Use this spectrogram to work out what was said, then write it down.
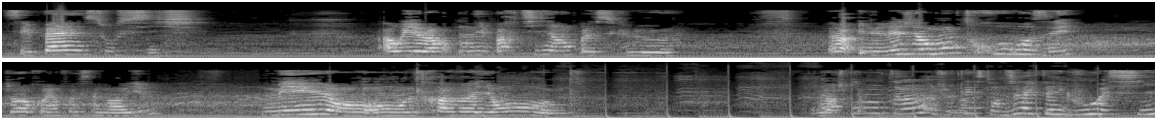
c'est pas un souci. Ah oui, alors on est parti, hein, parce que... Alors, il est légèrement trop rosé. Genre la première fois que ça m'arrive. Mais en, en le travaillant... euh. Pour mon teint, je teste en direct avec vous aussi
